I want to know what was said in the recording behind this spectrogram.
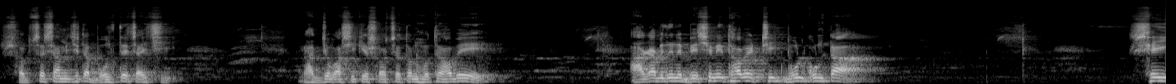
সবশেষে আমি যেটা বলতে চাইছি, রাজ্যবাসীকে সচেতন হতে হবে। আগামী দিনে বেছে নিতে হবে ঠিক ভুল কোনটা। সেই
